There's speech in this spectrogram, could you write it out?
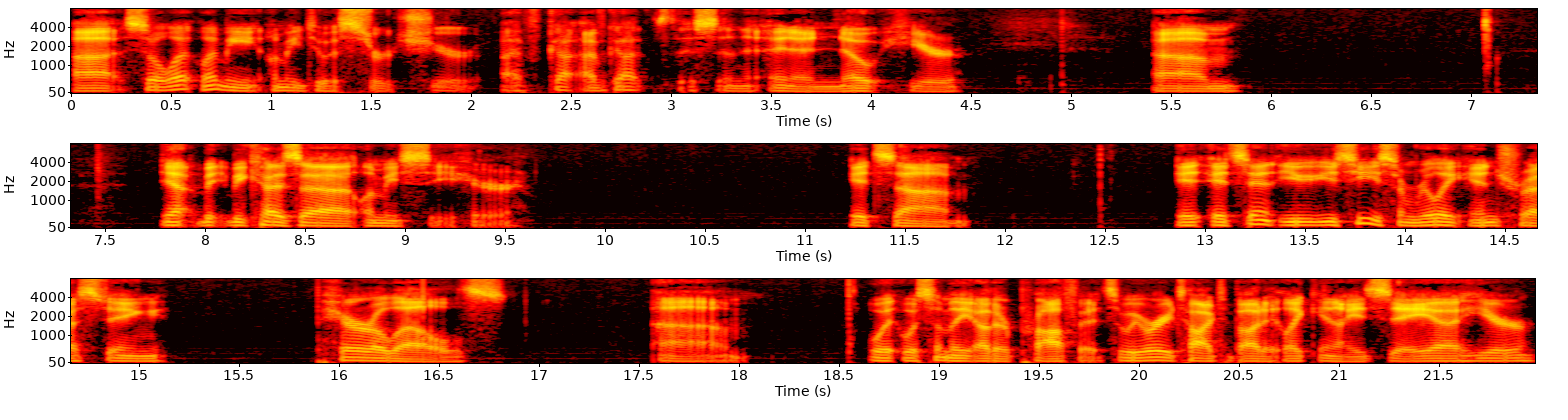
Uh, so let, let me let me do a search here. I've got I've got this in, in a note here. Um, yeah, because uh, let me see here. It's um, it, it's in, you, you see some really interesting parallels um, with, with some of the other prophets. So we already talked about it, like in Isaiah here.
